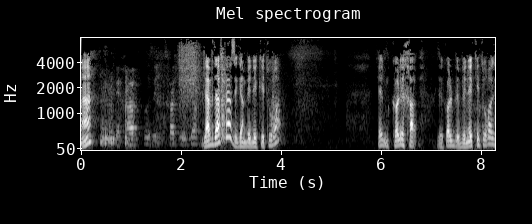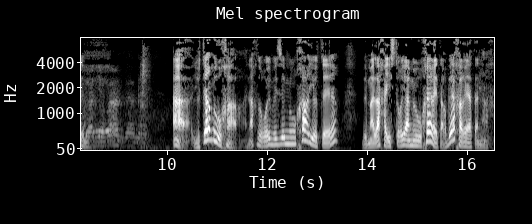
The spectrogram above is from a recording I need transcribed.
אה? לאו דווקא, זה גם בני קטורה. כן, כל אחד, זה כל בני קטורה גם. אה, יותר מאוחר. אנחנו רואים את זה מאוחר יותר, במהלך ההיסטוריה המאוחרת, הרבה אחרי התנ"ך,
